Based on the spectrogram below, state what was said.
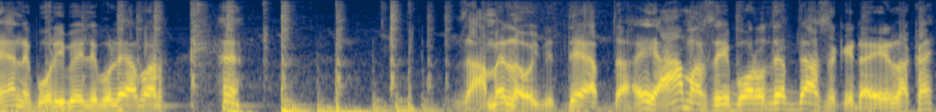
এখানে বড়ি বেলে বলে আবার হ্যাঁ ঝামেলা হইবে, দেবদা। এই আমার সেই বড় দেবদা আছে কেডা এলাকায়?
